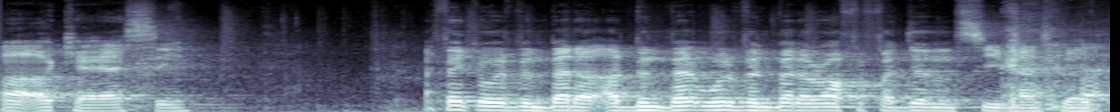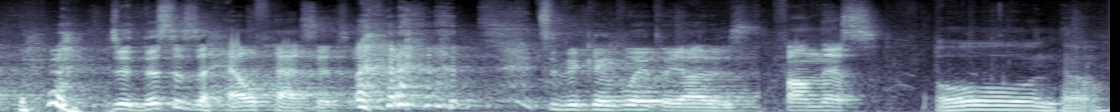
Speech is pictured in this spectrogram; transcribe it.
Oh, okay, I see. I think it would have been better. I've been be- would have been better off if I didn't see that. But dude, this is a health hazard. to be completely honest. Found this. Oh no.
